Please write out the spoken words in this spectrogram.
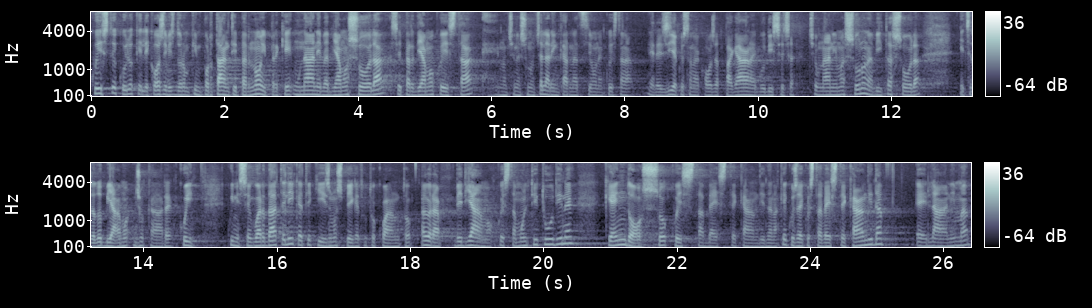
Questo è quello che le cose vedono più importanti per noi, perché un'anima abbiamo sola, se perdiamo questa eh, non, ce ne sono, c'è la reincarnazione, questa è un'eresia, questa è una cosa pagana, il buddista c'è, c'è un'anima sola, una vita sola e ce la dobbiamo giocare qui. Quindi se guardate lì il catechismo spiega tutto quanto. Allora vediamo questa moltitudine che ha indosso questa veste candida. Che cos'è questa veste candida? È l'anima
